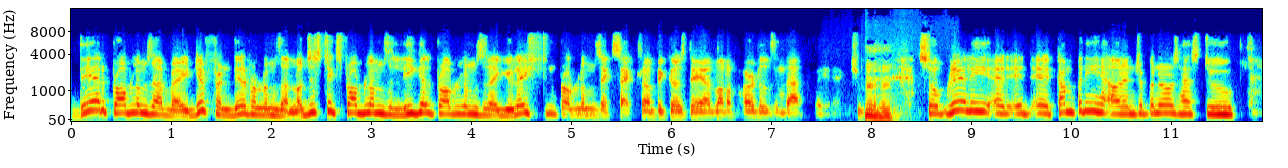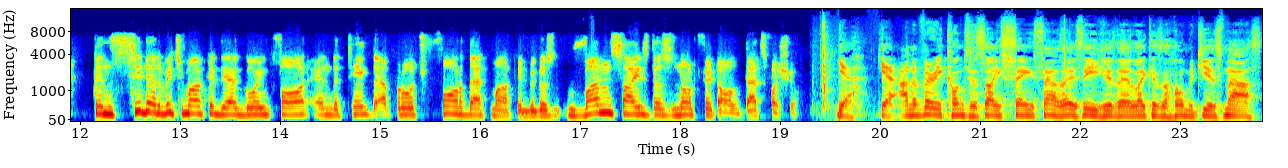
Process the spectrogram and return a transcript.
their problems are very different their problems are logistics problems legal problems regulation problems etc because there are a lot of hurdles in that way actually mm-hmm. so really a, a, company or entrepreneurs has to consider which market they are going for and they take the approach for that market because one size does not fit all that's for sure yeah yeah and i'm very conscious i say southeast asia there like as a homogeneous mass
